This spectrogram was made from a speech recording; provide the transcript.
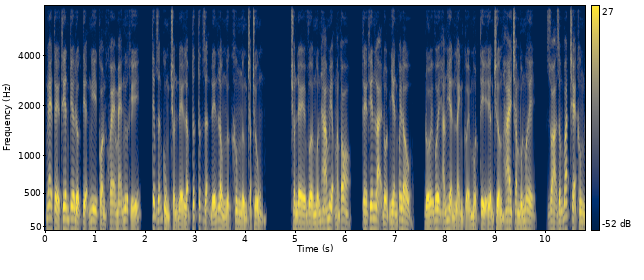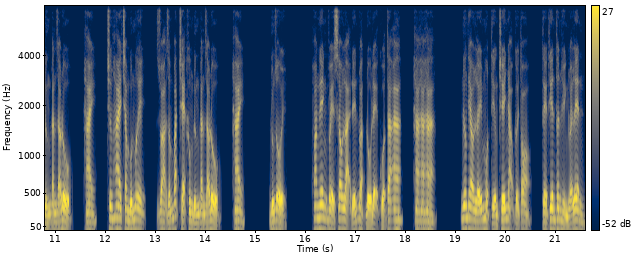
Nghe tề thiên kia được tiện nghi còn khoe mẽ ngữ khí, tiếp dẫn cùng chuẩn đề lập tức tức giận đến lồng ngực không ngừng chập trùng. Chuẩn đề vừa muốn há miệng mắng to, tề thiên lại đột nhiên quay đầu, đối với hắn hiền lành cười một tỷ hiện trường hai trăm bốn mươi, dọa dẫm bắt trẻ không đứng đắn giáo đồ, hai, chương hai trăm bốn mươi, dọa dẫm bắt trẻ không đứng đắn giáo đồ, hai đúng rồi. Hoan nghênh về sau lại đến đoạt đồ đệ của ta a, ha ha ha. Nương theo lấy một tiếng chế nhạo cười to, tề thiên thân hình nói lên,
